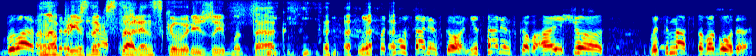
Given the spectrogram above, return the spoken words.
была... Она признак сталинского режима, так? Нет, почему сталинского? Не сталинского, а еще 18 -го года.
